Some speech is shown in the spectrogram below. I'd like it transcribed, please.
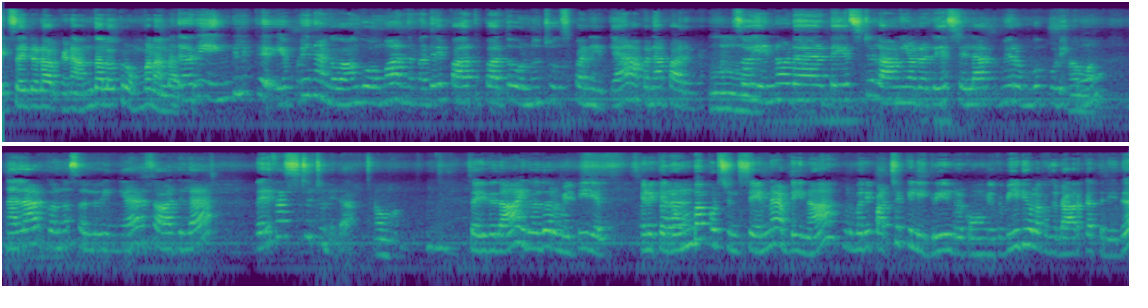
எக்ஸைட்டடா இருக்கும். ஏன்னா அந்த அளவுக்கு ரொம்ப நல்லா அதாவது எங்களுக்கு எப்படி நாங்க வாங்குவோமோ அந்த மாதிரி பார்த்து பார்த்து ஒன்னும் சூஸ் பண்ணிருக்கேன் அப்பனா பாருங்க. சோ என்னோட டேஸ்ட் லாவணியோட டேஸ்ட் எல்லாருக்குமே ரொம்ப பிடிக்கும். நல்லா இருக்கும்னு சொல்லுவீங்க. சோ அதுல வெரி ஃபர்ஸ்ட் சுடிதார் ஆமா. சோ இதுதான். இது வந்து ஒரு மெட்டீரியல் எனக்கு ரொம்ப பிடிச்சிருந்துச்சு. என்ன அப்படின்னா ஒரு மாதிரி பச்சைக்கிளி கிரீன் இருக்கும். உங்களுக்கு வீடியோல கொஞ்சம் டார்க்கா தெரியுது.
